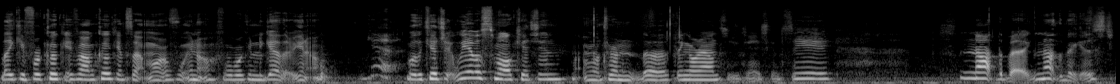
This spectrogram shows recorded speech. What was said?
like if we're cooking, if I'm cooking something, or if you know, if we're working together, you know. Yeah. Well, the kitchen, we have a small kitchen. I'm gonna turn the thing around so you guys can see. Not the big, not the biggest.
